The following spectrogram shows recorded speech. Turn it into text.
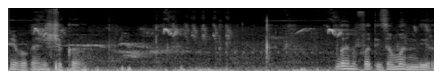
हे बघा हे शिखर. गणपतीचं मंदिर.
